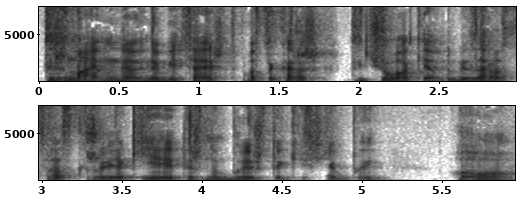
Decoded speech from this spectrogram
Ти ж найм не, обіцяєш, ти просто кажеш: ти чувак, я тобі зараз скажу, як є, і ти ж не будеш такий сліпий. О,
